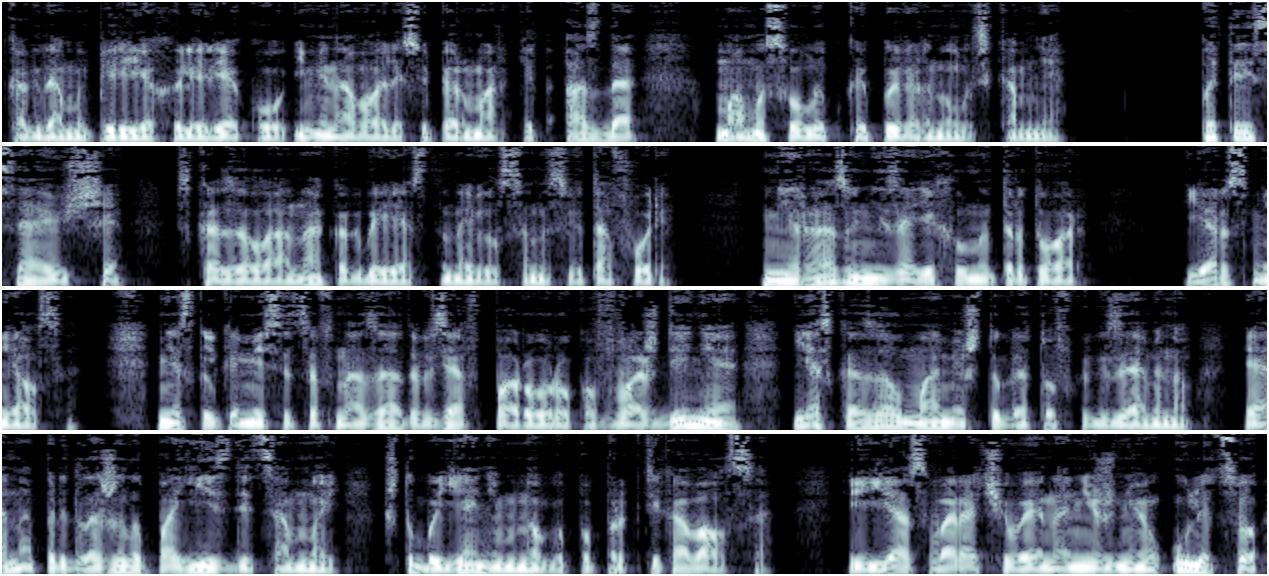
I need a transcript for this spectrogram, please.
Когда мы переехали реку и миновали супермаркет Азда, мама с улыбкой повернулась ко мне. «Потрясающе», — сказала она, когда я остановился на светофоре. «Ни разу не заехал на тротуар. Я рассмеялся. Несколько месяцев назад, взяв пару уроков вождения, я сказал маме, что готов к экзамену, и она предложила поездить со мной, чтобы я немного попрактиковался. И я, сворачивая на нижнюю улицу,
